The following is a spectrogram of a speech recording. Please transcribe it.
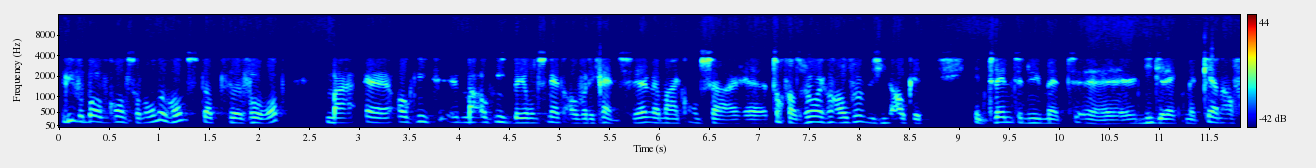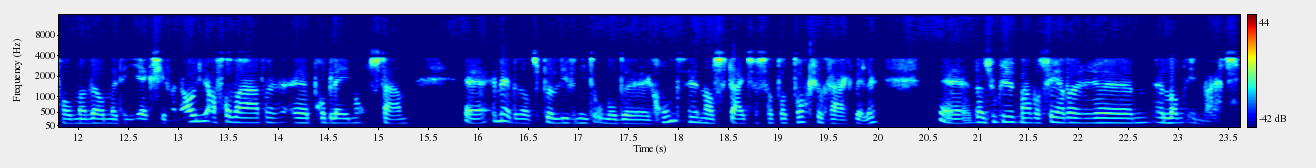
liever bovengronds dan ondergronds, dat uh, voorop. Maar, uh, ook niet, maar ook niet bij ons net over de grens. Hè. We maken ons daar uh, toch wel zorgen over. We zien ook in, in Twente nu met, niet direct met kernafval, maar wel met de injectie van olieafvalwater problemen ontstaan. en we hebben dat spul liever niet onder de grond. En als Duitsers dat, dat toch zo graag willen, dan zoeken ze het maar wat verder landinwaarts.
